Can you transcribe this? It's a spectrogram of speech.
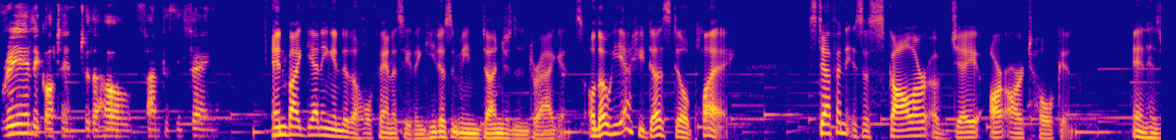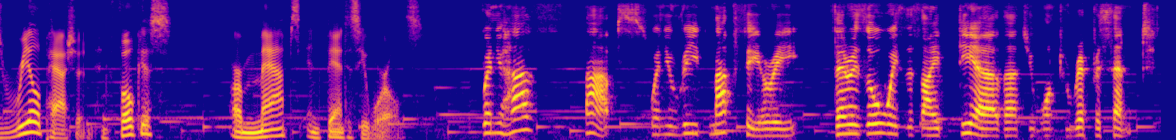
really got into the whole fantasy thing. And by getting into the whole fantasy thing, he doesn't mean Dungeons and Dragons, although he actually does still play. Stefan is a scholar of J.R.R. Tolkien, and his real passion and focus are maps in fantasy worlds. When you have maps, when you read map theory, there is always this idea that you want to represent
